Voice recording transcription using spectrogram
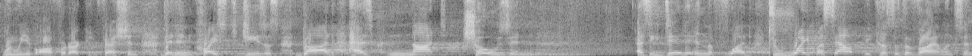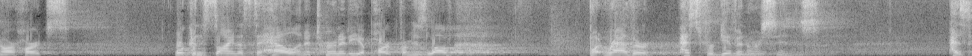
when we have offered our confession that in Christ Jesus, God has not chosen as he did in the flood, to wipe us out because of the violence in our hearts, or consign us to hell and eternity apart from his love, but rather has forgiven our sins, has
